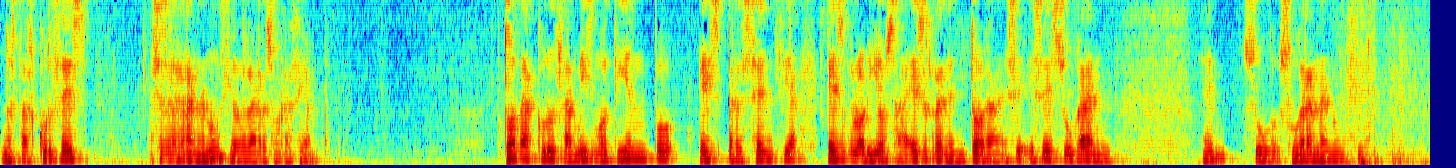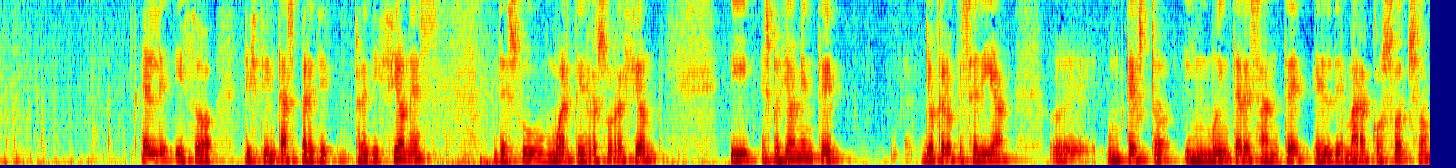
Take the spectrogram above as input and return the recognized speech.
nuestras cruces, ese es el gran anuncio de la resurrección. Toda cruz al mismo tiempo es presencia, es gloriosa, es redentora. Ese, es su gran, ¿eh? su, gran anuncio. Él hizo distintas predicciones de su muerte y resurrección y especialmente yo creo que sería eh, un texto muy interesante el de Marcos 8,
